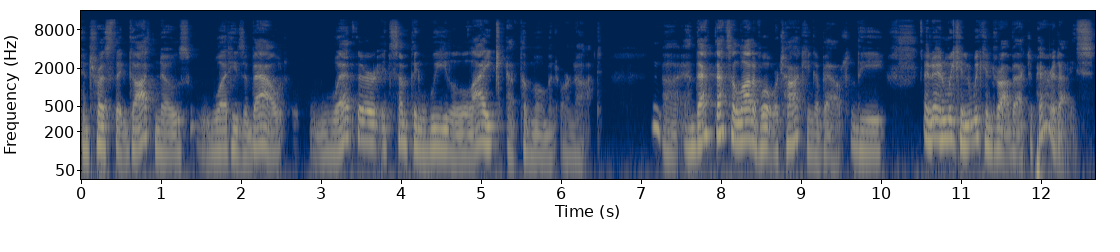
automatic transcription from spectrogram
and trust that God knows what he's about, whether it's something we like at the moment or not. Mhm. Uh, and that that's a lot of what we're talking about. The and, and we can we can draw back to paradise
